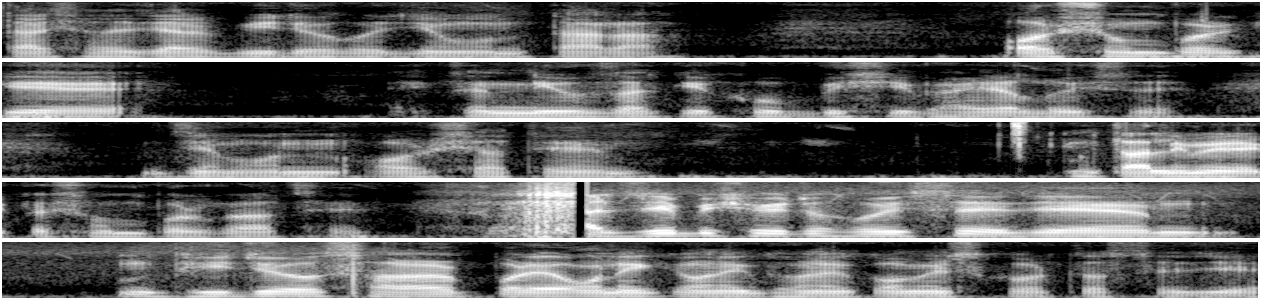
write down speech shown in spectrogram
তার সাথে যারা ভিডিও করে, যেমন তারা, ওর সম্পর্কে একটা নিউজ আর কি খুব বেশি ভাইরাল হয়েছে। যেমন ওর সাথে তালিমের একটা সম্পর্ক আছে। আর যে বিষয়টা হয়েছে যে, ভিডিও ছাড়ার পরে অনেকে অনেক ধরনের কমেন্টস করতেছে যে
